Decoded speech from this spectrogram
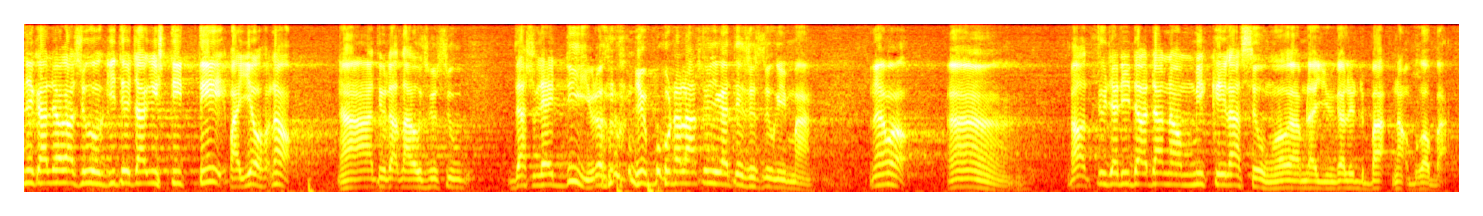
Ni kalau orang suruh kita cari setitik payah nak. Nah, tu tak tahu susu das lady nyebut dalam tu dia kata susu rima. Nampak? Ha. Waktu jadi dak nak mikir langsung orang Melayu kalau debat nak berobat.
